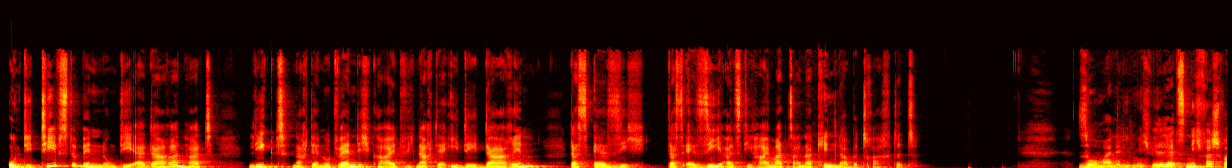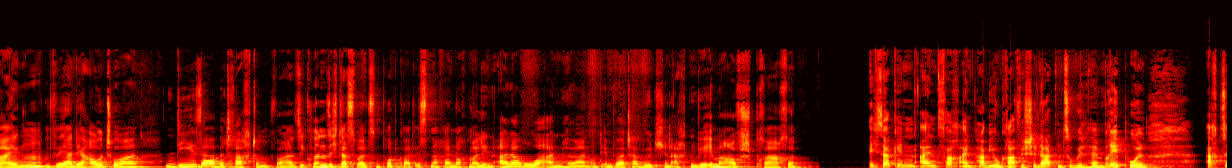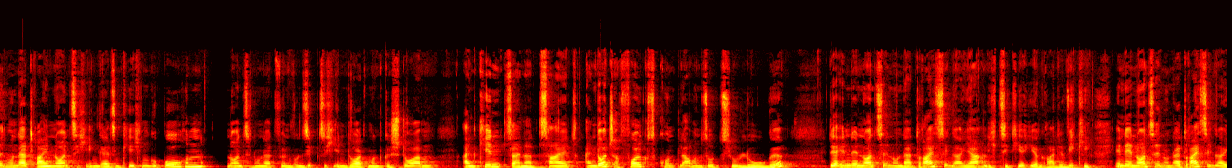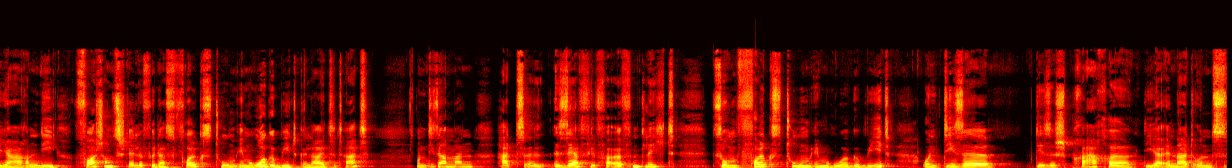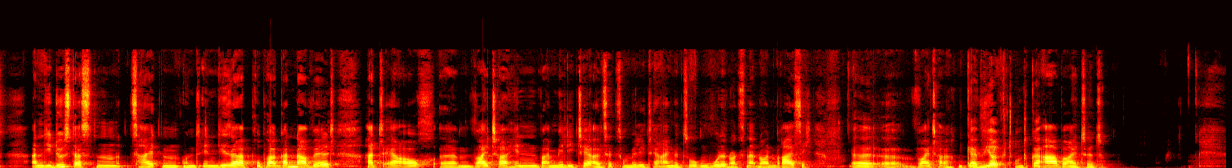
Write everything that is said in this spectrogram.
Und die tiefste Bindung, die er daran hat, liegt nach der Notwendigkeit wie nach der Idee darin, dass er sich dass er sie als die Heimat seiner Kinder betrachtet. So, meine Lieben, ich will jetzt nicht verschweigen, wer der Autor dieser Betrachtung war. Sie können sich das, weil es ein Podcast ist, nachher nochmal in aller Ruhe anhören und im Wörterbütchen achten wir immer auf Sprache. Ich sage Ihnen einfach ein paar biografische Daten zu Wilhelm Brepol. 1893 in Gelsenkirchen geboren, 1975 in Dortmund gestorben, ein Kind seiner Zeit, ein deutscher Volkskundler und Soziologe, der in den 1930er Jahren, ich zitiere hier gerade Wiki, in den 1930er Jahren die Forschungsstelle für das Volkstum im Ruhrgebiet geleitet hat. Und dieser Mann hat äh, sehr viel veröffentlicht zum Volkstum im Ruhrgebiet. Und diese, diese Sprache, die erinnert uns an die düstersten Zeiten. Und in dieser Propagandawelt hat er auch ähm, weiterhin beim Militär, als er zum Militär eingezogen wurde, 1939, äh, äh, weiter gewirkt und gearbeitet.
